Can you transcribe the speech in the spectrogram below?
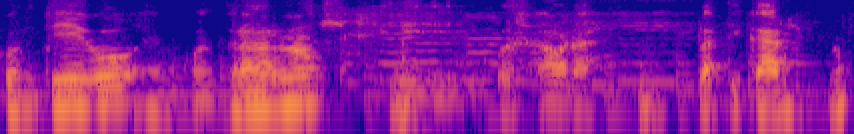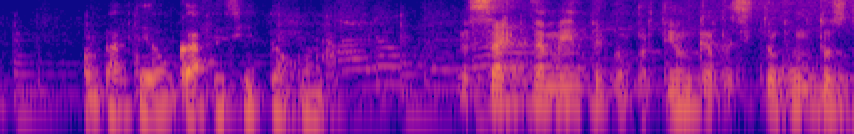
contigo, encontrarnos y pues ahora platicar, ¿no? compartir un cafecito juntos. Exactamente, compartir un cafecito juntos.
